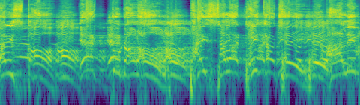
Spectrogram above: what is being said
ফেরেশতা, একটু দাঁড়াও, ফাইসালা ঠিক আছে, আলিম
